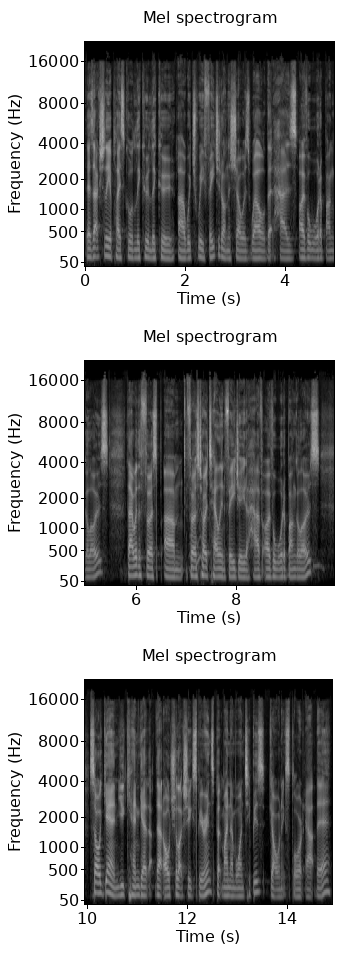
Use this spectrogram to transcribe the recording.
There's actually a place called Likuliku, uh, which we featured on the show as well, that has overwater bungalows. They were the first um, first hotel in Fiji to have overwater bungalows. So again, you can get that ultra luxury experience, but my number one tip is go and explore it out there.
